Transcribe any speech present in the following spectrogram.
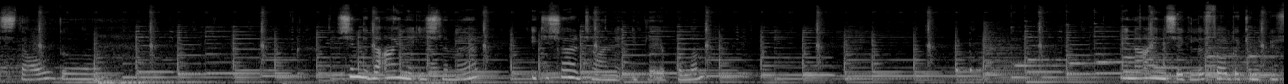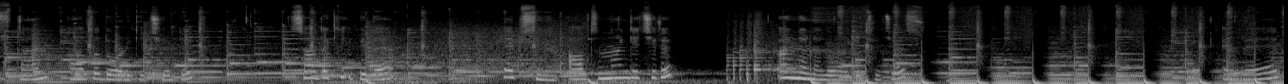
İşte oldu. Şimdi de aynı işlemi ikişer tane iple yapalım. Yine aynı şekilde soldakini üstten alta doğru geçirdik. Sağdaki ipi de hepsinin altından geçirip önlerine doğru geçireceğiz. Evet.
